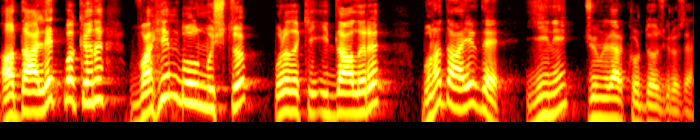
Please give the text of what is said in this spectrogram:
Adalet Bakanı vahim bulmuştu buradaki iddiaları. Buna dair de yeni cümleler kurdu Özgür Özel.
